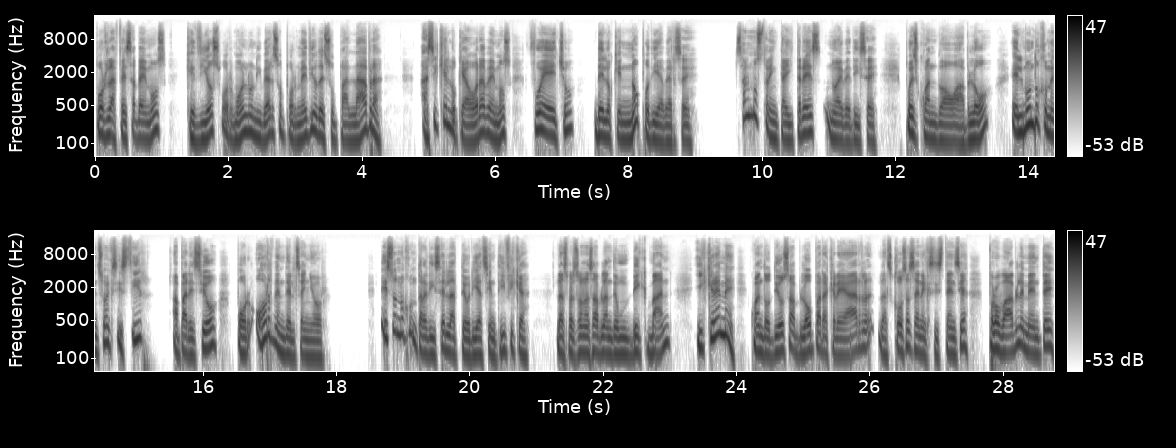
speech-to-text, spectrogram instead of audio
por la fe sabemos que Dios formó el universo por medio de su palabra. Así que lo que ahora vemos fue hecho de lo que no podía verse. Salmos 33, 9 dice, Pues cuando habló, el mundo comenzó a existir, apareció por orden del Señor. Eso no contradice la teoría científica. Las personas hablan de un Big Bang y créeme, cuando Dios habló para crear las cosas en existencia, probablemente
